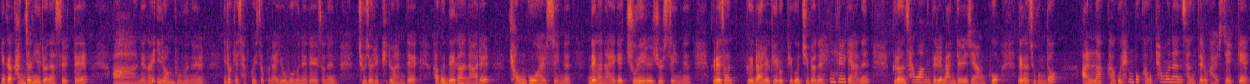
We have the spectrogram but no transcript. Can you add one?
그러니까 감정이 일어났을 때 아, 내가 이런 부분을 이렇게 잡고 있었구나. 이 부분에 대해서는 조절이 필요한데 하고 내가 나를 경고할 수 있는 내가 나에게 주의를 줄 수 있는 그래서 그 나를 괴롭히고 주변을 힘들게 하는 그런 상황들을 만들지 않고 내가 조금 더 안락하고 행복하고 평온한 상태로 갈 수 있게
